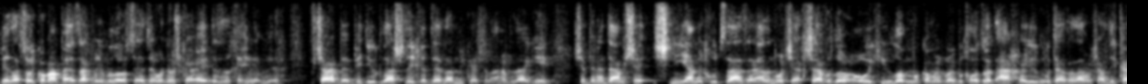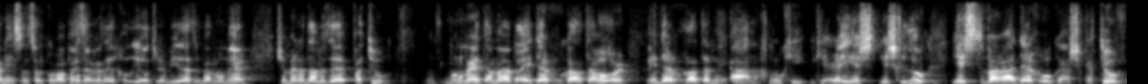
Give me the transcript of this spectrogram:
ולעשות קורבן פסח, ואם הוא לא עושה את זה הוא אנוש כרת, אז לכן אפשר בדיוק להשליך את זה למקרה שלנו ולהגיד שבן אדם ששנייה מחוץ לעזרה, למרות שעכשיו הוא לא ראוי, כי הוא לא במקום הראוי, בכל זאת האחריות מוטלת עליו עכשיו להיכנס לעשות קורבן פסח, אז זה יכול להיות שרבי אליעזר בא ואומר שהבן אדם הזה פטור. אז כמו אומרת, אמר אביי דרך חוקה לטהור ואין דרך חוקה לטמא. אה, אנחנו, כי, הרי יש, חילוק, יש סברה דרך חוקה שכתוב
